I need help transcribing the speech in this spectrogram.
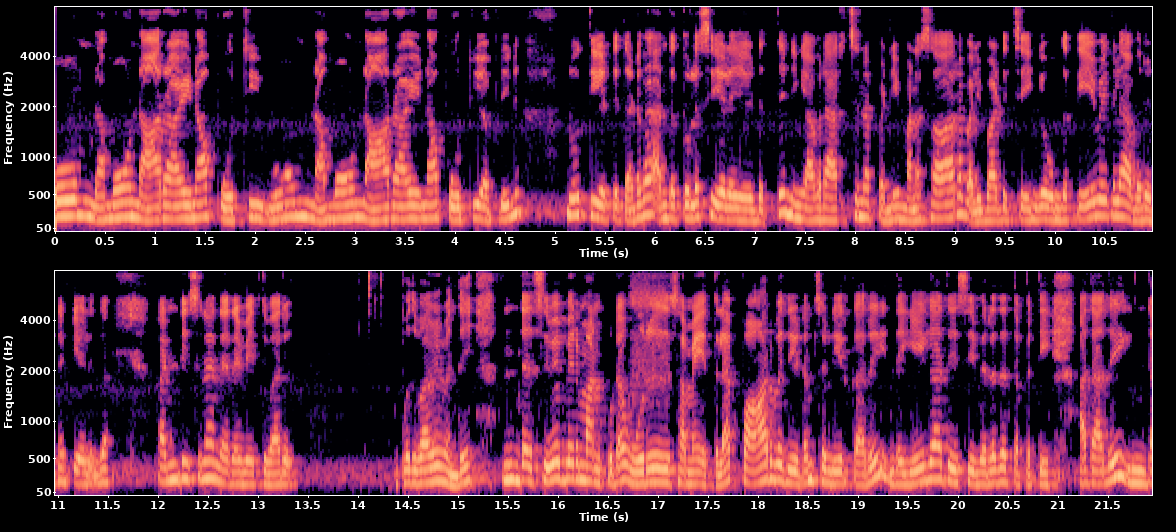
ஓம் நமோ நாராயணா போற்றி ஓம் நமோ நாராயணா போற்றி அப்படின்னு நூற்றி எட்டு தடவை அந்த துளசி இலையை எடுத்து நீங்கள் அவரை அர்ச்சனை பண்ணி மனசார வழிபாடு செய்யுங்க. உங்கள் தேவைகளை அவரிடம் கேளுங்க. கண்டிஷனாக நிறைவேற்றுவார். பொதுவாகவே வந்து இந்த சிவபெருமான் கூட ஒரு சமயத்தில் பார்வதியிடம் சொல்லியிருக்காரு இந்த ஏகாதேசி விரதத்தை பற்றி அதாவது இந்த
